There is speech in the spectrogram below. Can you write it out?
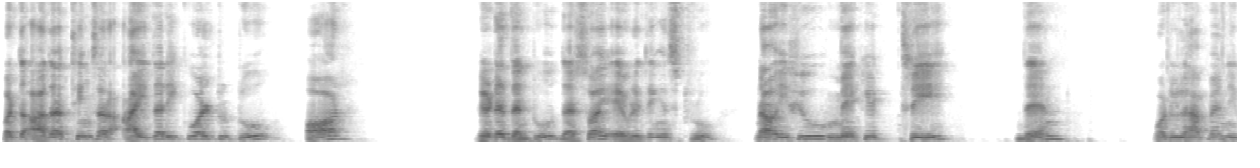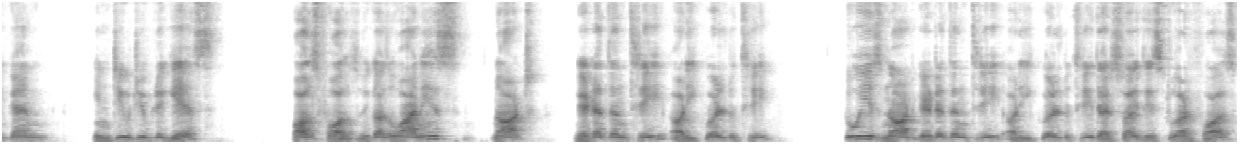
But the other things are either equal to 2 or greater than 2 that's why everything is true. Now if you make it 3 then what will happen? You can intuitively guess. False false because 1 is not greater than 3 or equal to 3 2 is not greater than 3 or equal to 3 that's why these two are false.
